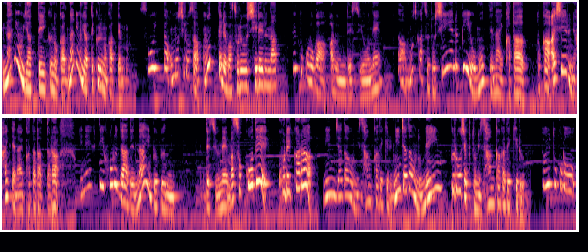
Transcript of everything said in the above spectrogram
何をやっていくのか、何をやってくるのかって、そういった面白さ、持ってればそれを知れるなってところがあるんですよね。あとはもしかすると CNP を持ってない方とか ICL に入ってない方だったら NFT ホルダーでない部分ですよね。まあ、そこでこれから忍者ダオに参加できる、忍者ダオのメインプロジェクトに参加ができるというところ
